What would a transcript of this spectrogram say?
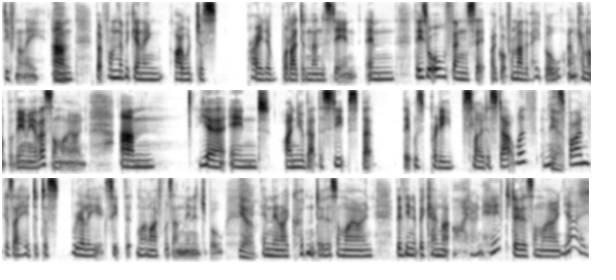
definitely. Um, but from the beginning, I would just to what I didn't understand. And these are all things that I got from other people. I didn't come up with any of this on my own. Um, yeah, and I knew about the steps, but that was pretty slow to start with, and that's Yeah. fine because I had to just really accept that my life was unmanageable Yeah. and then I couldn't do this on my own. But then it became like, oh, I don't have to do this on my own, yay!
